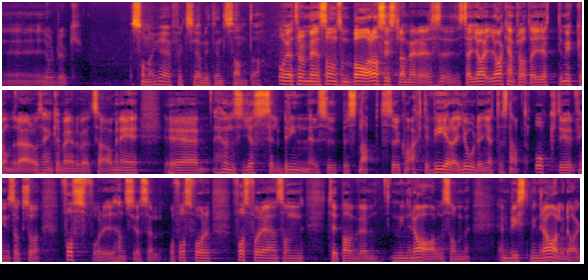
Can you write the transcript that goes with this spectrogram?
eh, jordbruk. Sådana grejer är faktiskt jävligt intressanta. Och jag tror med en sån som bara sysslar med det, så jag, jag kan prata jättemycket om det där och tänka mig, du vet, så här, men är, eh, hönsgödsel brinner supersnabbt så det kommer aktivera jorden jättesnabbt. Och det finns också fosfor i hönsgödsel. Och fosfor, fosfor är en sån typ av eh, mineral som en bristmineral idag.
